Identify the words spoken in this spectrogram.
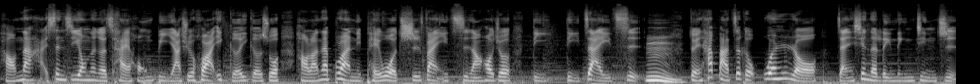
好，那还甚至用那个彩虹笔啊去画一格一格说，说好了，那不然你陪我吃饭一次，然后就抵抵债一次。嗯，对，他把这个温柔展现的淋漓尽致。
